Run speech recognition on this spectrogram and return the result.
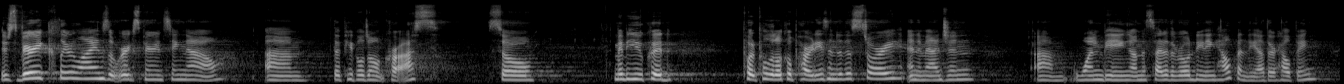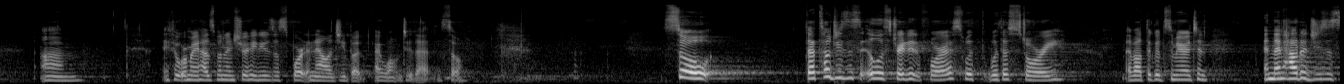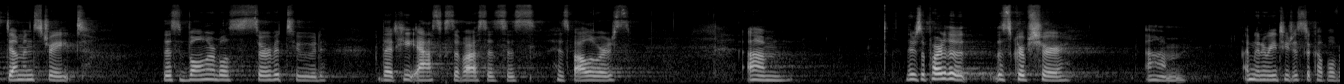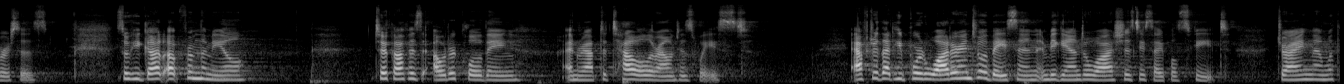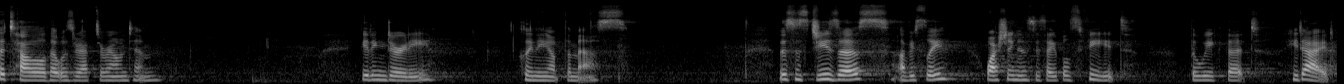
there's very clear lines that we're experiencing now um, that people don't cross. So maybe you could put political parties into this story and imagine um, one being on the side of the road needing help and the other helping. Um, if it were my husband, I'm sure he'd use a sport analogy, but I won't do that. So, so that's how Jesus illustrated it for us with, with a story about the Good Samaritan. And then how did Jesus demonstrate this vulnerable servitude that he asks of us as his, his followers? Um, there's a part of the, the scripture, um, I'm going to read you just a couple verses. So he got up from the meal, took off his outer clothing, and wrapped a towel around his waist. After that, he poured water into a basin and began to wash his disciples' feet, drying them with a towel that was wrapped around him. Getting dirty, cleaning up the mess. This is Jesus, obviously, washing his disciples' feet the week that he died.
